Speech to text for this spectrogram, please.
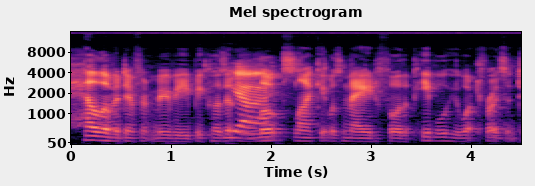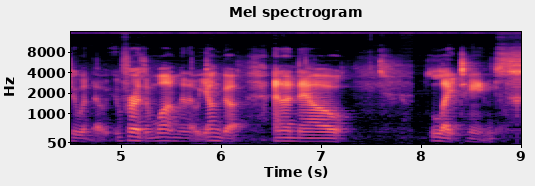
hell of a different movie because it Yeah. looks like it was made for the people who watched Frozen 2 when they were Frozen 1 when they were younger and are now late teens.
